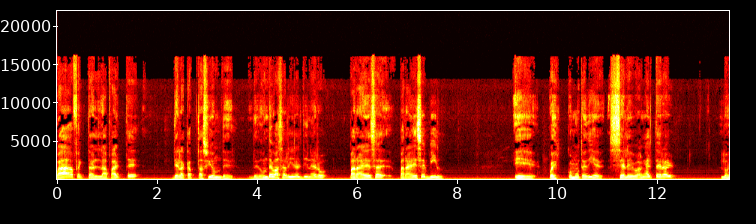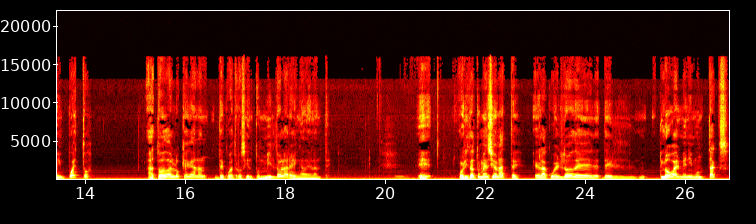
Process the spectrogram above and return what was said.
va a afectar la parte de la captación de, de dónde va a salir el dinero para ese, para ese bill? Eh, pues como te dije, se le van a alterar los impuestos a todos los que ganan de 400 mil dólares en adelante. Eh, ahorita tú mencionaste el acuerdo de, del Global Minimum Tax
